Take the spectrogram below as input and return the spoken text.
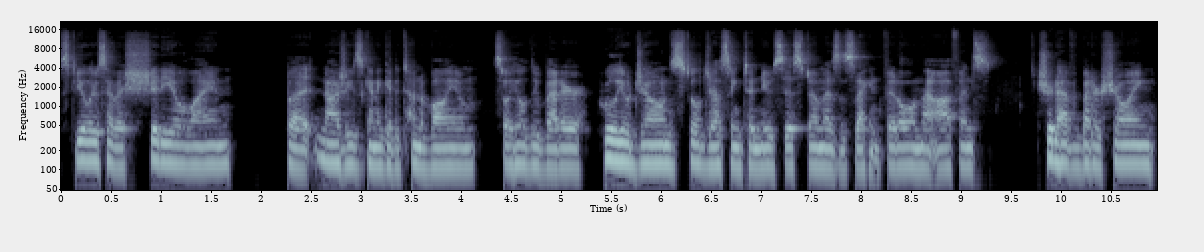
Steelers have a shitty O line, but Najee's going to get a ton of volume, so he'll do better. Julio Jones still adjusting to new system as a second fiddle in that offense. Should have a better showing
